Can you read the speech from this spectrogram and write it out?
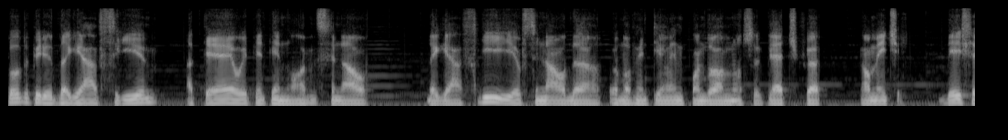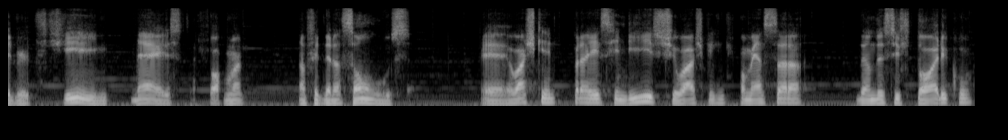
todo o período da Guerra Fria, até 89, o final da Guerra Fria, o final da 91, quando a União Soviética realmente deixa de existir, né, se transforma na Federação Russa. É, eu acho que para esse início, eu acho que a gente começa dando esse histórico.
